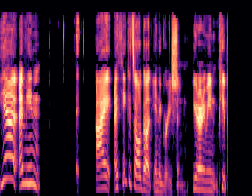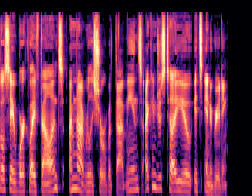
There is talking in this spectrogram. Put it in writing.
Yeah, I mean, I I think it's all about integration. You know what I mean? People say work life balance. I'm not really sure what that means. I can just tell you it's integrating.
